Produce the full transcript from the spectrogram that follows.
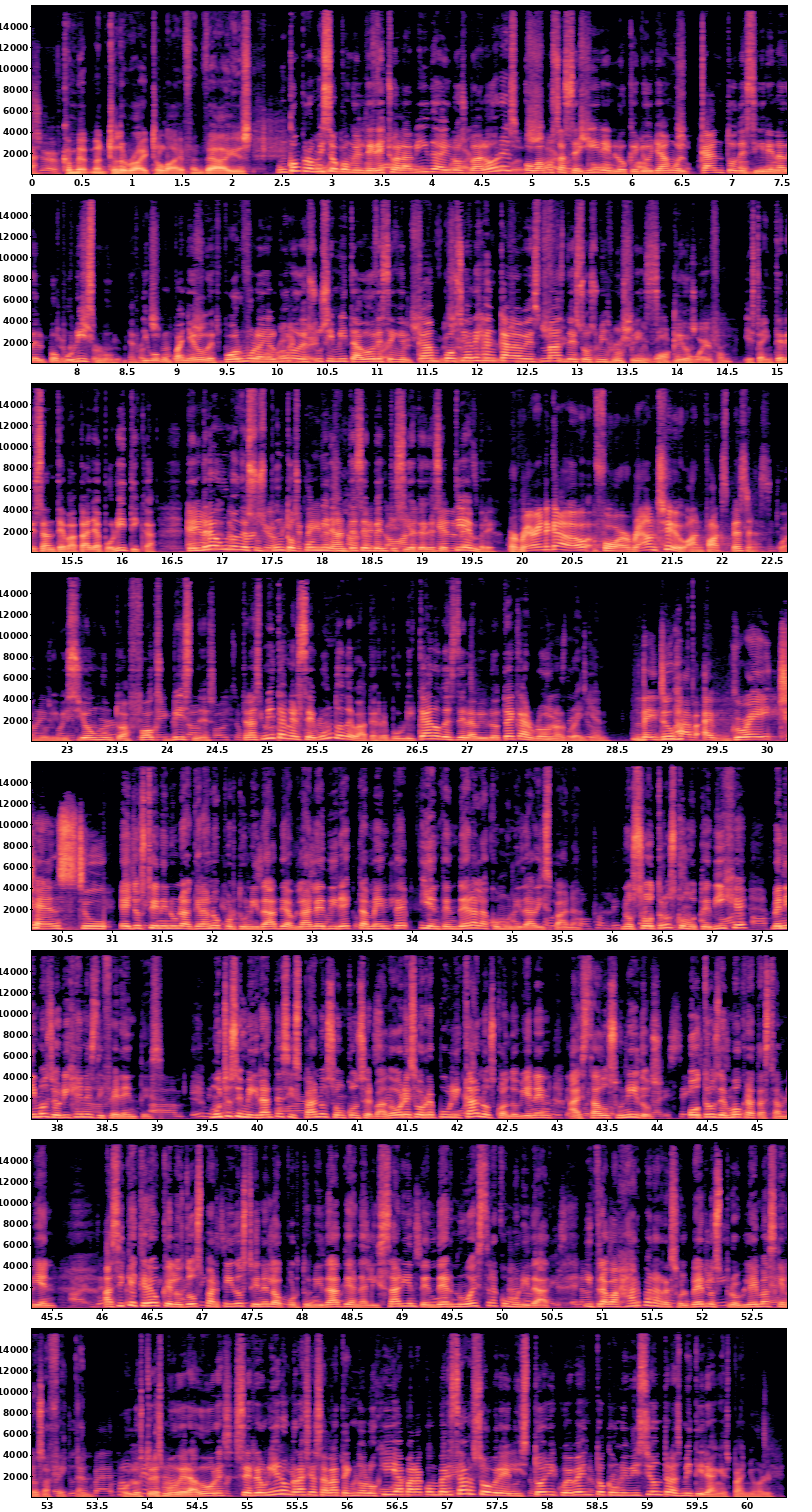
¿Un compromiso con el derecho a la vida y los valores o vamos a seguir en lo que yo llamo el canto de sirena del populismo? Mi antiguo compañero de fórmula y algunos de sus imitadores en el campo se alejan cada vez más de esos mismos principios. Y esta interesante batalla política tendrá uno de sus puntos culminantes el 27 de septiembre. Cuando Univision junto a Fox Business transmitan el segundo debate republicano desde la biblioteca Ronald Reagan. Ellos tienen una gran oportunidad de hablarle directamente y entender a la comunidad hispana. Nosotros, como te dije, venimos de orígenes diferentes. Muchos inmigrantes hispanos son conservadores o republicanos cuando vienen a Estados Unidos, otros demócratas también. Así que creo que los dos partidos tienen la oportunidad de analizar y entender nuestra comunidad y trabajar para resolver los problemas que nos afectan. Hoy los tres moderadores se reunieron gracias a la tecnología para conversar sobre el histórico evento que Univisión transmitirá en español.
